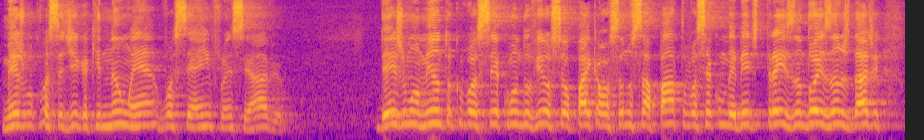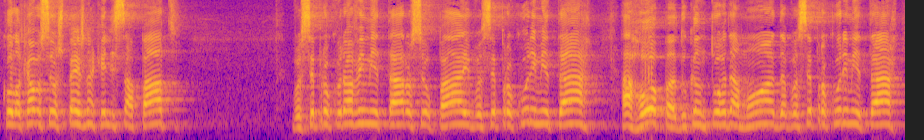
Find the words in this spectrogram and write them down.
Mesmo que você diga que não é, você é influenciável. Desde o momento que você, quando via o seu pai calçando o sapato, você com um bebê de três anos, dois anos de idade, colocava os seus pés naquele sapato. Você procurava imitar o seu pai, você procura imitar a roupa do cantor da moda, você procura imitar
